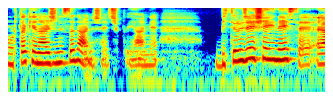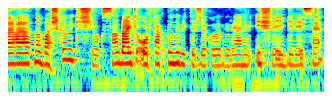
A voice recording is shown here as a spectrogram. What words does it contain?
Ortak enerjinizde de aynı şey çıktı. Yani bitireceği şey neyse eğer hayatında başka bir kişi yoksa belki ortaklığını bitirecek olabilir. Yani bir işle ilgili ise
